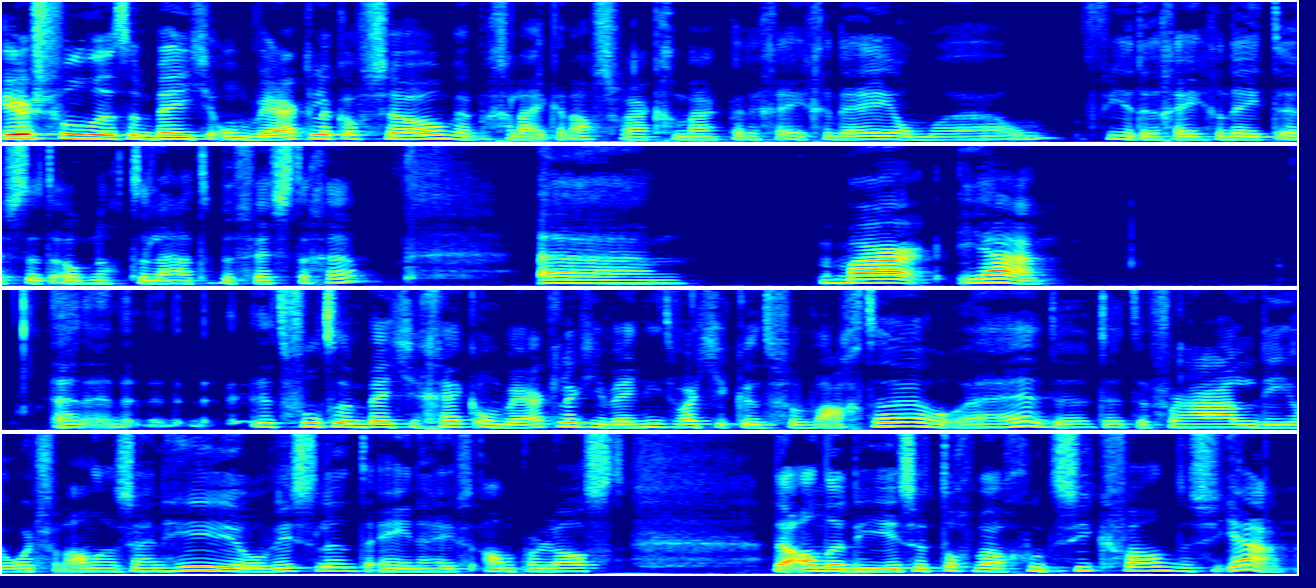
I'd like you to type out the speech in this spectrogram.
eerst voelde het een beetje onwerkelijk of zo. We hebben gelijk een afspraak gemaakt bij de GGD om, uh, om via de GGD-test het ook nog te laten bevestigen. Uh, maar ja, het voelt een beetje gek onwerkelijk. Je weet niet wat je kunt verwachten. De, de, de verhalen die je hoort van anderen zijn heel wisselend. De ene heeft amper last. De ander die is er toch wel goed ziek van. Dus ja,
